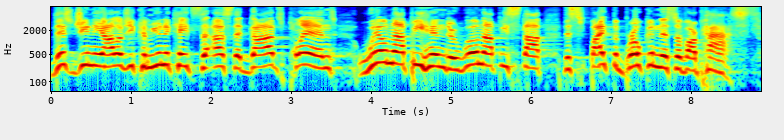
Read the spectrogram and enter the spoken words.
this genealogy communicates to us that God's plans will not be hindered, will not be stopped, despite the brokenness of our past.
